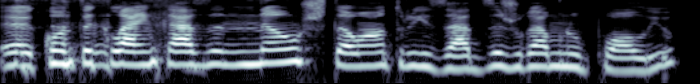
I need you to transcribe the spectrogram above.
eh, conta que lá em casa não estão autorizados a jogar Monopólio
